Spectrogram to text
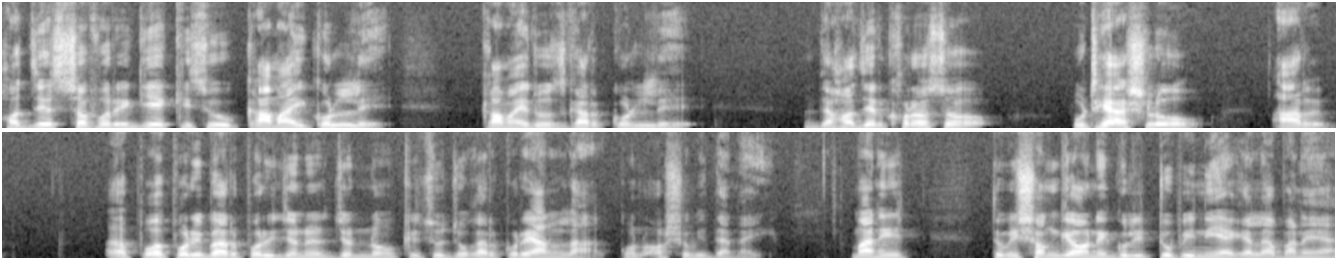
হজের সফরে গিয়ে কিছু কামাই করলে, কামাই রোজগার করলে, যে হজের খরচও উঠে আসলো আর পরিবার পরিজনের জন্য কিছু জোগাড় করে আনলা, কোনো অসুবিধা নাই। মানে তুমি সঙ্গে অনেকগুলি টুপি নিয়ে গেলা বানায়া,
